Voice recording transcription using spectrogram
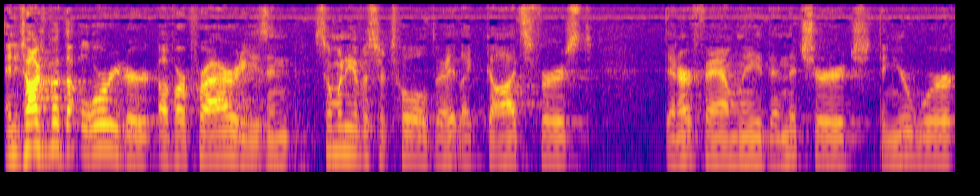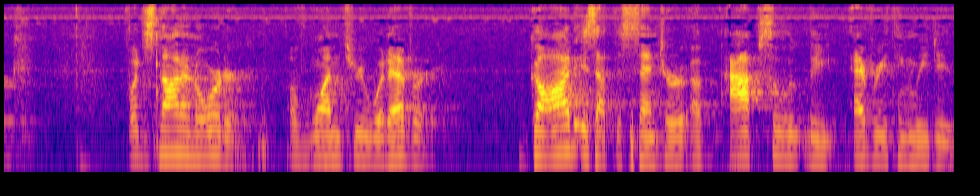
And he talked about the order of our priorities. And so many of us are told, right? Like God's first, then our family, then the church, then your work. But it's not an order of one through whatever. God is at the center of absolutely everything we do.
